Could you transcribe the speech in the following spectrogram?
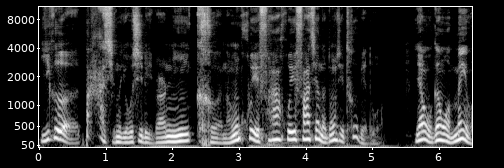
一个大型的游戏里边，你可能会发挥发现的东西特别多。你像我跟我妹玩，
